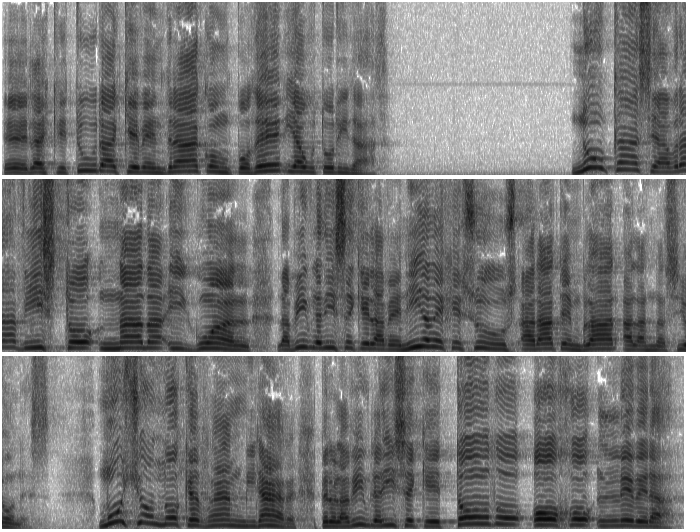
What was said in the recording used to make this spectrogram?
eh, la escritura que vendrá con poder y autoridad. Nunca se habrá visto nada igual. La Biblia dice que la venida de Jesús hará temblar a las naciones. Muchos no querrán mirar, pero la Biblia dice que todo ojo le verá.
